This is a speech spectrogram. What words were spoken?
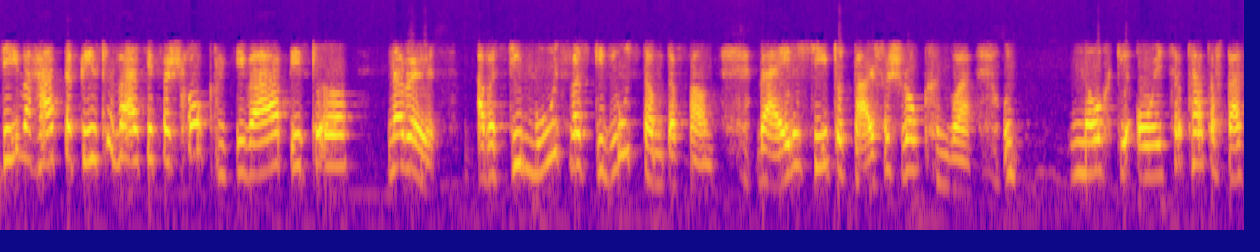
Sie hat ein bisschen, war sie verschrocken. Sie war ein bisschen nervös. Aber sie muss was gewusst haben davon, weil sie total verschrocken war. Und noch geäußert hat, auf das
